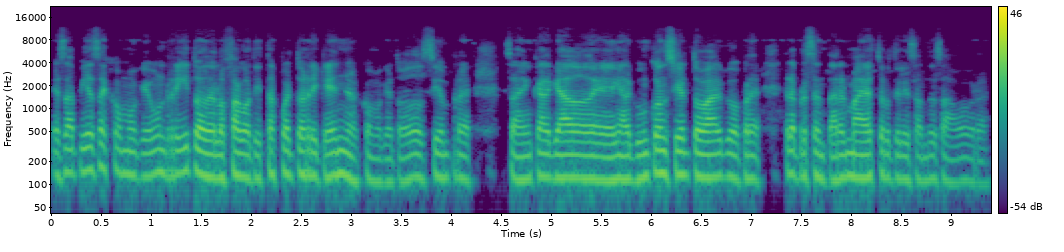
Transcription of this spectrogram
esa pieza es como que un rito de los fagotistas puertorriqueños, como que todos siempre se han encargado de en algún concierto o algo representar al maestro utilizando esa obra.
